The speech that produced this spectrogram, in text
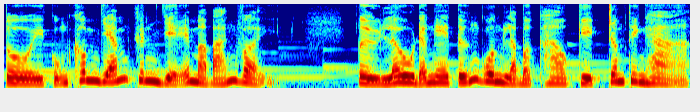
tôi cũng không dám khinh dễ mà bán vậy. Từ lâu đã nghe tướng quân là bậc hào kiệt trong thiên hạ,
